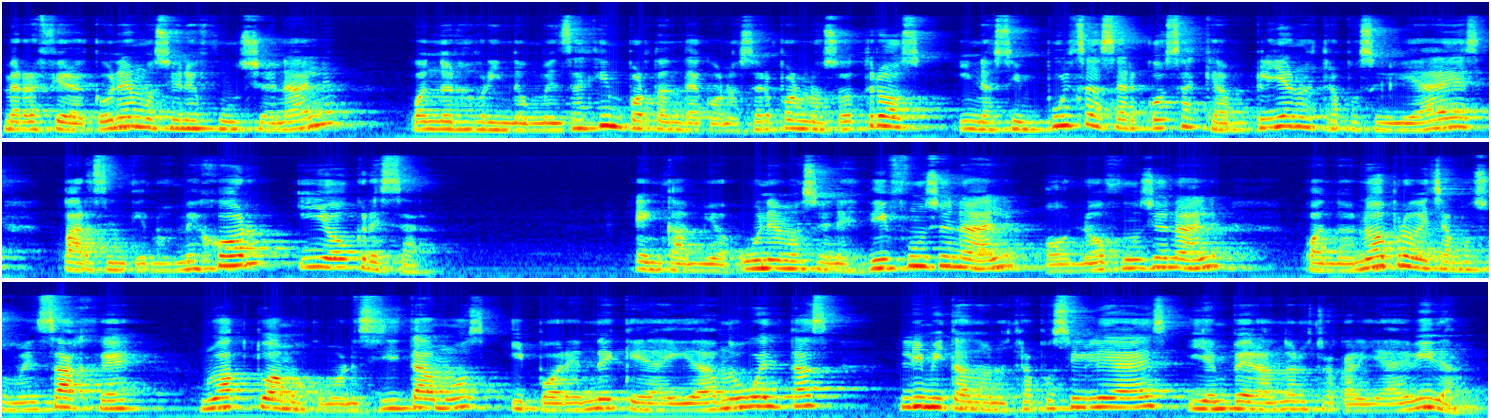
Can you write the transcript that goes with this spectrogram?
me refiero a que una emoción es funcional cuando nos brinda un mensaje importante a conocer por nosotros y nos impulsa a hacer cosas que amplían nuestras posibilidades para sentirnos mejor y o crecer. En cambio, una emoción es disfuncional o no funcional cuando no aprovechamos un mensaje, no actuamos como necesitamos y por ende queda ahí dando vueltas, limitando nuestras posibilidades y empeorando nuestra calidad de vida.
